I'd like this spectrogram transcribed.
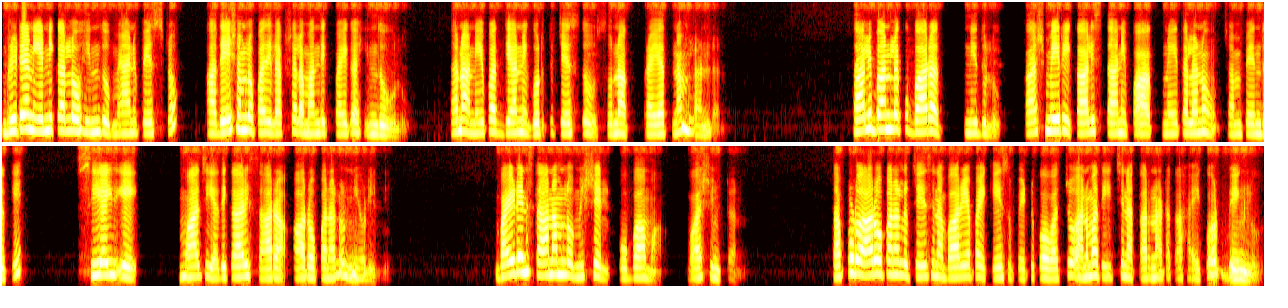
బ్రిటన్ ఎన్నికల్లో హిందూ మేనిఫెస్టో ఆ దేశంలో పది లక్షల మందికి పైగా హిందువులు. తన నేపథ్యాన్ని గుర్తు చేస్తూ సునక్ ప్రయత్నం లండన్. తాలిబాన్లకు భారత్ నిధులు. కాశ్మీరీ ఖాళిస్తానీ పాక్ నేతలను చంపేందుకే సిఐఏ మాజీ అధికారి సారా ఆరోపణలు న్యూఢిల్లీ. బైడెన్ స్థానంలో మిషెల్ ఒబామా వాషింగ్టన్. తప్పుడు ఆరోపణలు చేసిన భార్యపై కేసు పెట్టుకోవచ్చు అనుమతి ఇచ్చిన Karnataka high court Bengaluru.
